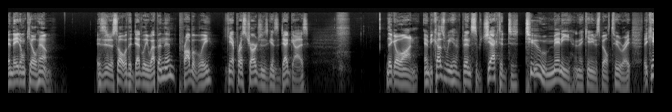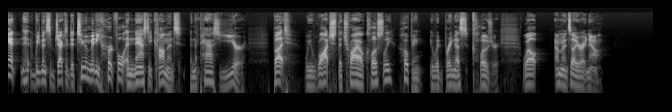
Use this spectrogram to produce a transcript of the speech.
and they don't kill him. Is it assault with a deadly weapon then? Probably. You can't press charges against dead guys. They go on. And because we have been subjected to too many, and they can't even spell two, right? They can't, we've been subjected to too many hurtful and nasty comments in the past year. But we watched the trial closely, hoping it would bring us closure. Well, I'm going to tell you right now.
